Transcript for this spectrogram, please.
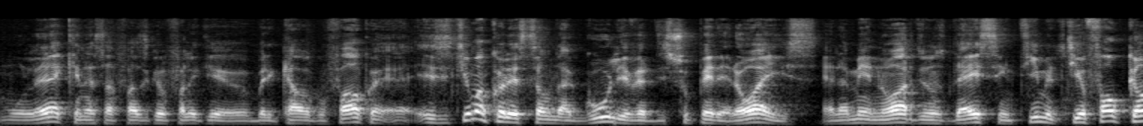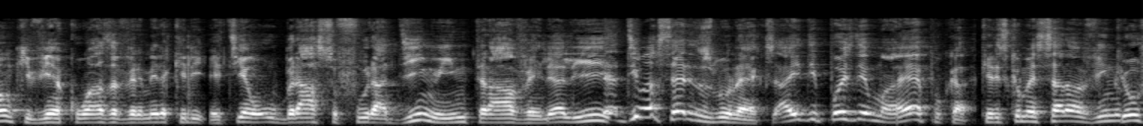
moleque, nessa fase que eu falei que eu brincava com o Falcon, é, existia uma coleção da Gulliver de super-heróis, era menor de uns 10 centímetros, tinha o Falcão que vinha com asa vermelha que ele, ele tinha o braço furadinho e entrava ele ali. Tinha uma série dos bonecos. Aí depois de uma época que eles começaram a vir, que eu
